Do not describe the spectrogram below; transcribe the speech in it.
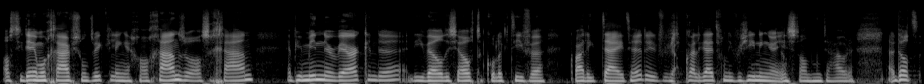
als die demografische ontwikkelingen gewoon gaan zoals ze gaan, heb je minder werkenden die wel diezelfde collectieve kwaliteit, hè, de kwaliteit van die voorzieningen in stand moeten houden. Nou, dat,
